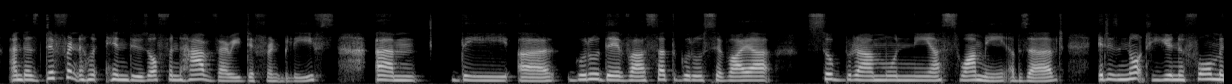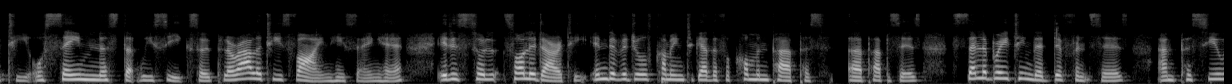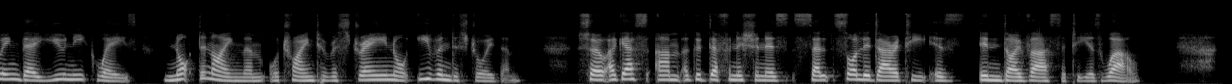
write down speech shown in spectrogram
And as different Hindus often have very different beliefs, um, the uh, Guru Deva Satguru Sivaya Subramuniyaswami observed, it is not uniformity or sameness that we seek. So plurality is fine, he's saying here. It is sol- solidarity, individuals coming together for common purpose, uh, purposes, celebrating their differences and pursuing their unique ways, not denying them or trying to restrain or even destroy them. So I guess um, a good definition is solidarity is in diversity as well.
